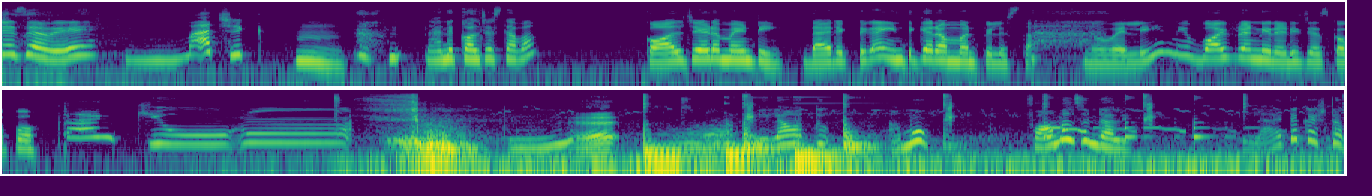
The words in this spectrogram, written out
చేసావే? మ్యాజిక్. హ్మ్, నాన్న కాల్ చేస్తావా? కాల్ చేయడం ఏంటి? డైరెక్ట్గా ఇంటికే రమ్మని పిలుస్తా. నువ్వు వెళ్ళి నీ బాయ్ ఫ్రెండ్ని రెడీ చేసుకోపో థ్యాంక్ యూ. ఏ? ఇలా వద్దు. అమ్ము ఫార్మల్స్ ఉండాలి. ఇలా అయితే కష్టం.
